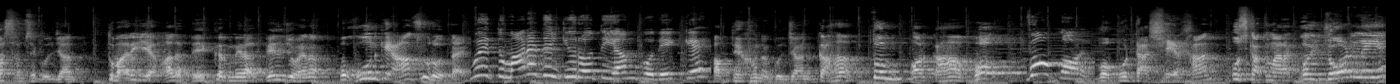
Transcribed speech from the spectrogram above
कसम से गुलजान तुम्हारी ये हालत देखकर मेरा दिल जो है ना वो खून के आँसू रोता है। वो तुम्हारा दिल क्यों रोती है हमको देख के? अब देखो ना गुलजान कहाँ तुम और कहाँ वो? वो कौन? वो बुढ़ा शेर खान उसका तुम्हारा कोई जोड़ नहीं है।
